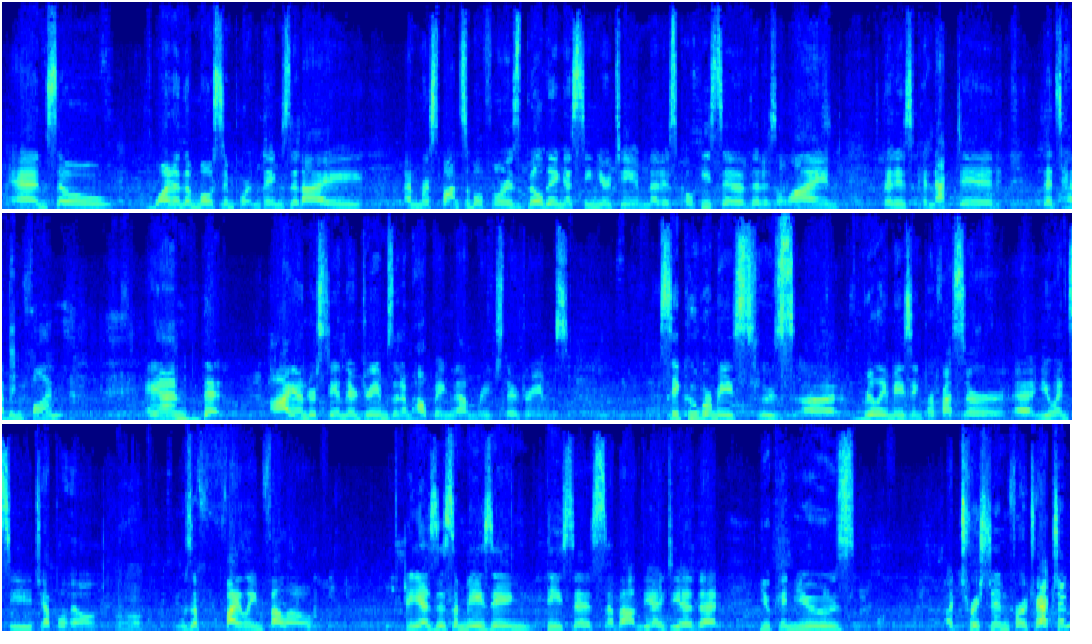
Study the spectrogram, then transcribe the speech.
And so, one of the most important things that I am responsible for is building a senior team that is cohesive, that is aligned, that is connected, that's having fun, and that I understand their dreams and I'm helping them reach their dreams. Sekou Bermiss, who's a really amazing professor at UNC Chapel Hill, Uh-huh. Was a Filene Fellow. And He has this amazing thesis about the idea that you can use attrition for attraction,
